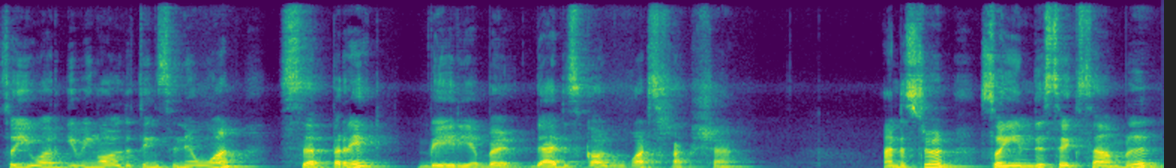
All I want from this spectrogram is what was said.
so you are giving all the things in a one separate variable. That is called what structure? Understood? So in this example,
